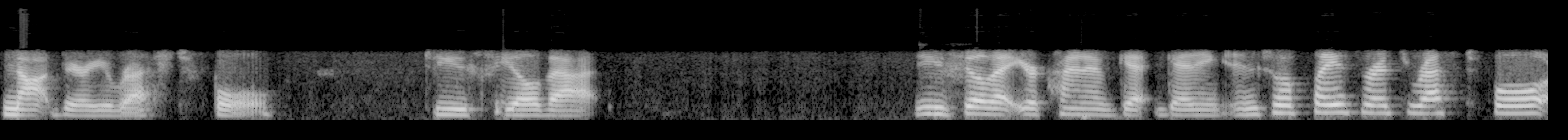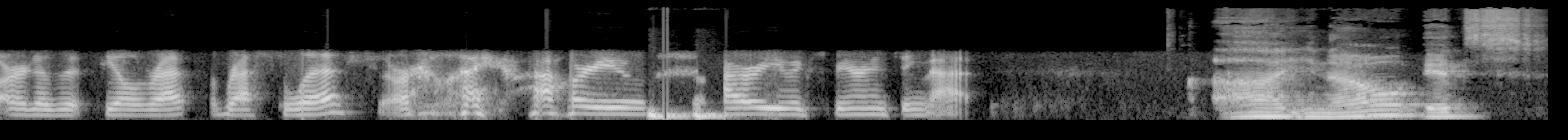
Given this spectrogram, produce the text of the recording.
not very restful. Do you feel that do you feel that you're kind of get getting into a place where it's restful or does it feel re- restless or like how are you how are you experiencing that uh you know it's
